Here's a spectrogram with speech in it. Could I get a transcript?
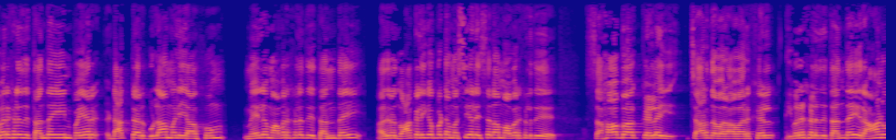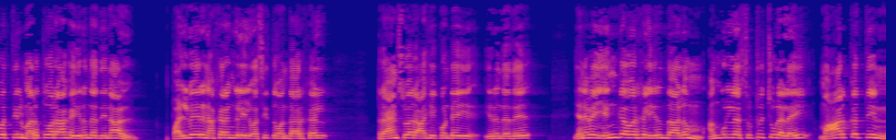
இவர்களது தந்தையின் பெயர் டாக்டர் குலாம் அலி ஆகும். மேலும் அவர்களது தந்தை ஹஜரத் வாக்களிக்கப்பட்ட மசி அலிஸ்லாம் அவர்களது சஹாபாக்களை சார்ந்தவர் ஆவார்கள் இவர்களது தந்தை இராணுவத்தில் மருத்துவராக இருந்ததினால் பல்வேறு நகரங்களில் வசித்து வந்தார்கள். டிரான்ஸ்ஃபர் ஆகிக் கொண்டே இருந்தது. எனவே எங்கு அவர்கள் இருந்தாலும் அங்குள்ள சுற்றுச்சூழலை மார்க்கத்தின்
